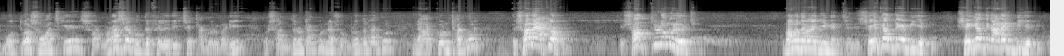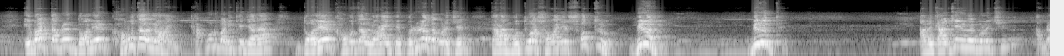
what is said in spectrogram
মতুয়া সমাজকে সর্বনাশের মধ্যে ফেলে দিচ্ছে ঠাকুর বাড়ি ও শান্তনু ঠাকুর না সুব্রত ঠাকুর না আর কোন ঠাকুর সব একরকম। সব তৃণমূল হয়েছে। মমতা ব্যানার্জির নেতৃত্বে। সেইখান থেকে বিজেপি। সেইখান থেকে আরেক বিজেপি। এবার তারপরে দলের ক্ষমতার লড়াই। ঠাকুর বাড়িকে যারা দলের ক্ষমতার লড়াইতে পরিণত করেছেন, তারা মতুয়া সমাজের শত্রু, বিরোধী, বিরুদ্ধে। আমি কালকেই ওদের বলেছি, আমরা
